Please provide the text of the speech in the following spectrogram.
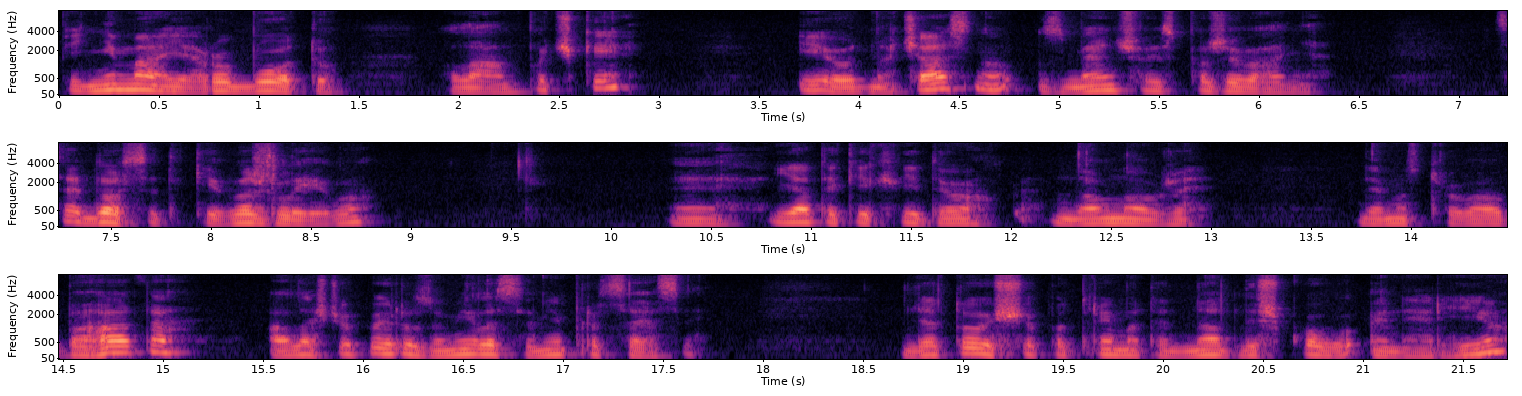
піднімає роботу лампочки і одночасно зменшує споживання. Це досить таки важливо. Е, Я таких відео давно вже демонстрував багато, але щоб ви розуміли самі процеси. Для того, щоб отримати надлишкову енергію,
